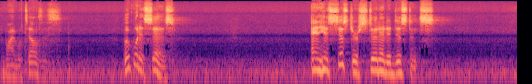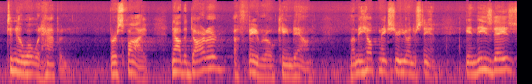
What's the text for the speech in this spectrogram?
The Bible tells us. Look what it says. And his sister stood at a distance to know what would happen. Verse 5 Now the daughter of Pharaoh came down. Let me help make sure you understand. In these days,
